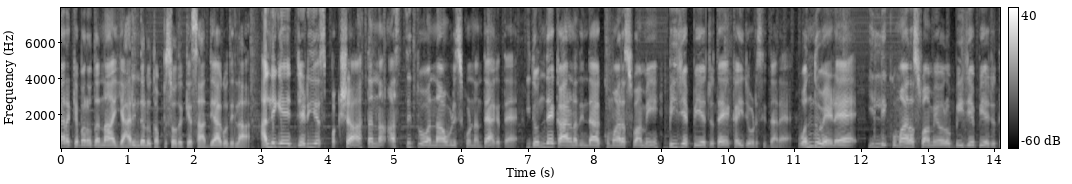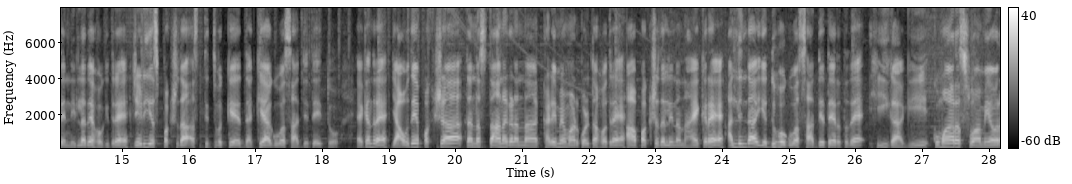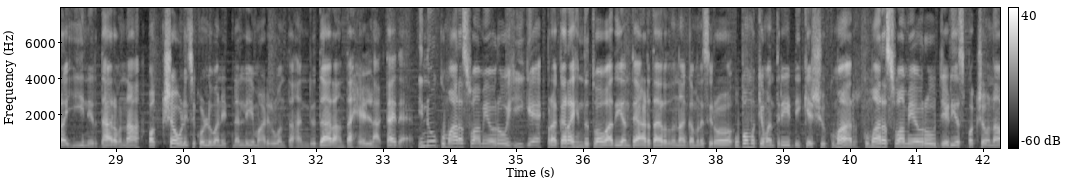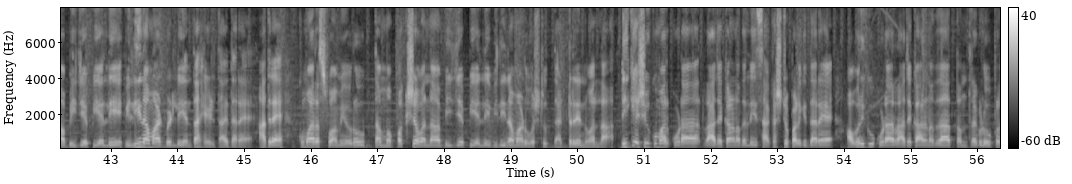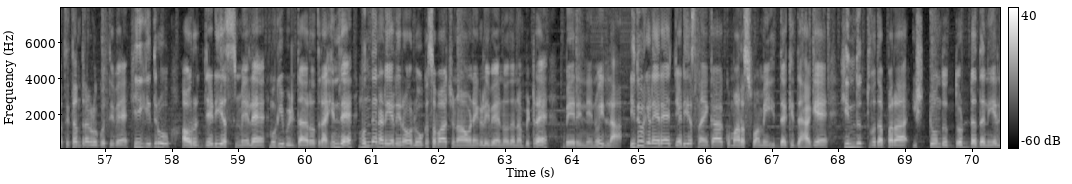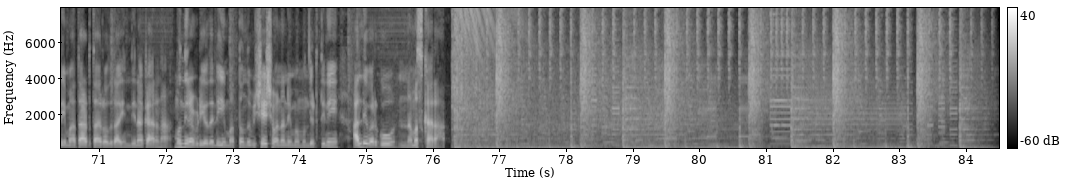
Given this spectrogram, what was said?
ಅಧಿಕಾರಕ್ಕೆ ಬರೋದನ್ನ ಯಾರಿಂದಲೂ ತಪ್ಪಿಸೋದಕ್ಕೆ ಸಾಧ್ಯ ಆಗೋದಿಲ್ಲ. ಅಲ್ಲಿಗೆ ಜೆಡಿಎಸ್ ಪಕ್ಷ ತನ್ನ ಅಸ್ತಿತ್ವವನ್ನ ಉಳಿಸಿಕೊಂಡಂತೆ ಆಗುತ್ತೆ. ಇದೊಂದೇ ಕಾರಣದಿಂದ ಕುಮಾರಸ್ವಾಮಿ ಬಿಜೆಪಿಯ ಜೊತೆ ಕೈ ಜೋಡಿಸಿದ್ದಾರೆ. ಒಂದು ವೇಳೆ ಇಲ್ಲಿ ಕುಮಾರಸ್ವಾಮಿ ಅವರು ಬಿಜೆಪಿಯ ಜೊತೆ ನಿಲ್ಲದೆ ಹೋಗಿದ್ರೆ ಜೆಡಿಎಸ್ ಪಕ್ಷದ ಅಸ್ತಿತ್ವಕ್ಕೆ ಧಕ್ಕೆ ಆಗುವ ಸಾಧ್ಯತೆ ಇತ್ತು. ಯಾಕಂದ್ರೆ ಯಾವುದೇ ಪಕ್ಷ ತನ್ನ ಸ್ಥಾನಗಳನ್ನ ಕಡಿಮೆ ಮಾಡ್ಕೊಳ್ತಾ ಹೋದ್ರೆ ಆ ಪಕ್ಷದಲ್ಲಿನ ನಾಯಕರೇ ಅಲ್ಲಿಂದ ಎದ್ದು ಹೋಗುವ ಸಾಧ್ಯತೆ ಇರುತ್ತದೆ. ಹೀಗಾಗಿ ಕುಮಾರಸ್ವಾಮಿ ಅವರ ಈ ನಿರ್ಧಾರವನ್ನ ಪಕ್ಷ ಉಳಿಸಿಕೊಳ್ಳುವ ನಿಟ್ಟಿನಲ್ಲಿ ಮಾಡಿರುವಂತಹ ನಿರ್ಧಾರ ಅಂತ ಹೇಳಲಾಗ್ತಾ ಇದೆ. ಇನ್ನು ಕುಮಾರಸ್ವಾಮಿ ಅವರು ಹೀಗೆ ಪ್ರಖರ ಹಿಂದುತ್ವವಾದಿಯಂತೆ ಆಡ್ತಾ ಇರೋದನ್ನ ಗಮನಿಸಿರೋ ಉಪಮುಖ್ಯಮಂತ್ರಿ ಡಿ ಕೆ ಶಿವಕುಮಾರ್, ಕುಮಾರಸ್ವಾಮಿ ಅವರು ಜೆಡಿಎಸ್ ಪಕ್ಷ ಪಕ್ಷವನ್ನ ಬಿಜೆಪಿಯಲ್ಲಿ ವಿಲೀನ ಮಾಡ್ಬಿಡ್ಲಿ ಅಂತ ಹೇಳ್ತಾ ಇದ್ದಾರೆ. ಆದ್ರೆ ಕುಮಾರಸ್ವಾಮಿ ಅವರು ತಮ್ಮ ಪಕ್ಷವನ್ನ ಬಿಜೆಪಿಯಲ್ಲಿ ವಿಲೀನ ಮಾಡುವಷ್ಟು ದಡ್ರೇನು ಅಲ್ಲ. ಡಿ ಕೆ ಶಿವಕುಮಾರ್ ಕೂಡ ರಾಜಕಾರಣದಲ್ಲಿ ಸಾಕಷ್ಟು ಪಳಗಿದ್ದಾರೆ. ಅವರಿಗೂ ಕೂಡ ರಾಜಕಾರಣದ ತಂತ್ರಗಳು, ಪ್ರತಿತಂತ್ರಗಳು ಗೊತ್ತಿವೆ. ಹೀಗಿದ್ರು ಅವರು ಜೆಡಿಎಸ್ ಮೇಲೆ ಮುಗಿ ಬೀಳ್ತಾ ಇರೋದ್ರ ಹಿಂದೆ ಮುಂದೆ ನಡೆಯಲಿರೋ ಲೋಕಸಭಾ ಚುನಾವಣೆಗಳಿವೆ ಅನ್ನೋದನ್ನ ಬಿಟ್ರೆ ಬೇರಿನ್ನೇನೂ ಇಲ್ಲ. ಇದು ಗೆಳೆಯರೆ, ಜೆಡಿಎಸ್ ನಾಯಕ ಕುಮಾರಸ್ವಾಮಿ ಇದ್ದಕ್ಕಿದ್ದ ಹಾಗೆ ಹಿಂದುತ್ವದ ಪರ ಇಷ್ಟೊಂದು ದೊಡ್ಡ ದನಿಯಲ್ಲಿ ಮಾತಾಡ್ತಾ ಇರೋದ್ರ ಹಿಂದಿನ ಕಾರಣ. ಮುಂದಿನ ವಿಡಿಯೋದಲ್ಲಿ ಮತ್ತೊಂದು ವಿಶೇಷವನ್ನ ನಿಮ್ಮ ಮುಂದಿಡ್ತೀನಿ. ಅಲ್ಲಿವರೆಗೂ ನಮಸ್ಕಾರ.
